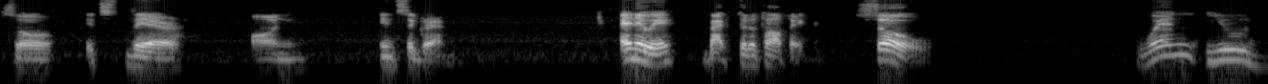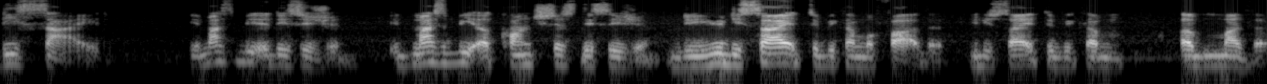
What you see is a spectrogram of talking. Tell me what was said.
So it's there on Instagram. Anyway, back to the topic. So when you decide, it must be a decision. It must be a conscious decision. Do you decide to become a father? You decide to become a mother.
